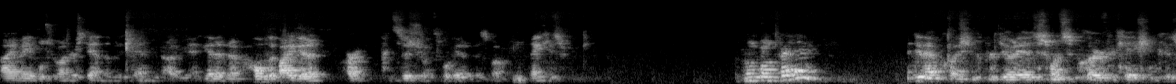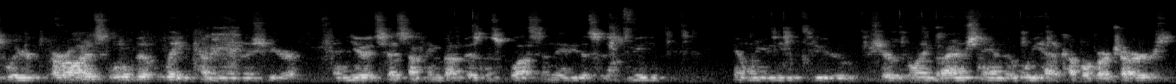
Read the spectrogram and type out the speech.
I'm able to understand them and, uh, and get it. I hope if I get it, our constituents will get it as well. Thank you, sir. Anything further? I do have a question for Jody. I just want some clarification because we're, our audit's a little bit late coming in this year. And you had said something about Business Plus and maybe this is me and when you need to share with Wayne, but I understand that we had a couple of our charters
